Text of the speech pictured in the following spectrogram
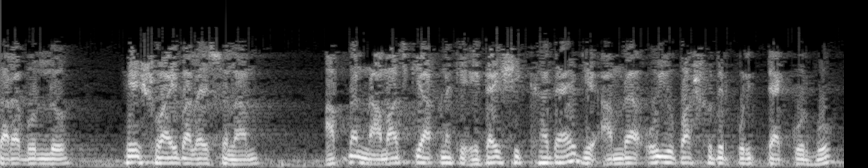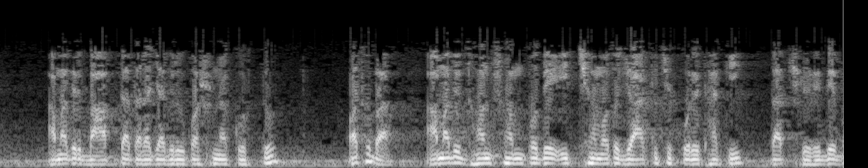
তারা বলল হে সোয়াইব আলাইসাল্লাম আপনার নামাজ কি আপনাকে এটাই শিক্ষা দেয় যে আমরা ওই উপাস্যদের পরিত্যাগ করব আমাদের বাপ দাদারা যাদের উপাসনা করত অথবা আমাদের ধন সম্পদে ইচ্ছা মতো যা কিছু করে থাকি তা ছেড়ে দেব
